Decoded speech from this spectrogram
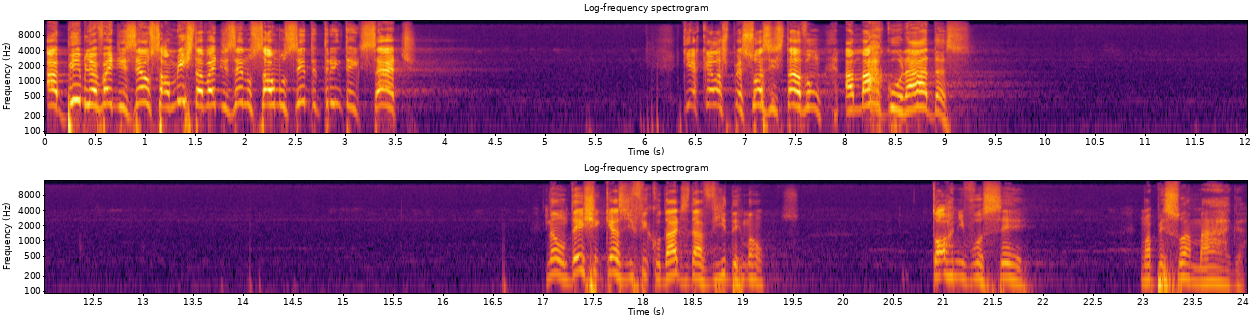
A Bíblia vai dizer, o salmista vai dizer no Salmo 137, que aquelas pessoas estavam amarguradas, Não deixe que as dificuldades da vida, irmãos, torne você uma pessoa amarga.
